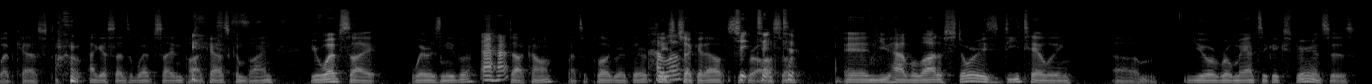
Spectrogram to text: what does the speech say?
webcast. I guess that's a website and podcast combined. Your website, whereisneva.com. That's a plug right there. Please Uh-huh. Hello? check it out. Super Tick, tick, awesome. tick. And you have a lot of stories detailing um, your romantic experiences.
